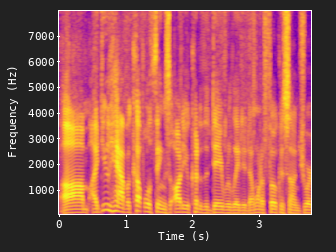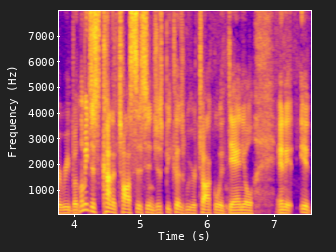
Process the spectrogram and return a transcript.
Um, I do have a couple of things audio cut of the day related. I want to focus on Joy Reid, but let me just kind of toss this in just because we were talking with Daniel, and it it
